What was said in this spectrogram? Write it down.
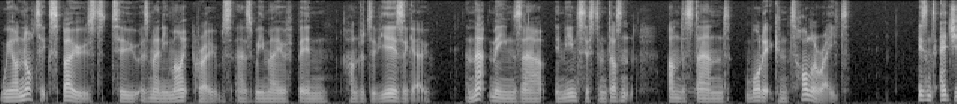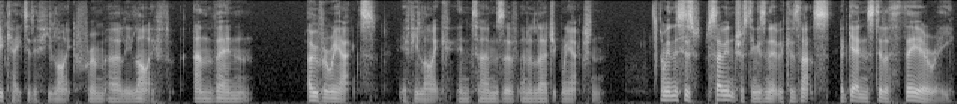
we are not exposed to as many microbes as we may have been hundreds of years ago. And that means our immune system doesn't understand what it can tolerate, isn't educated, if you like, from early life, and then overreacts, if you like, in terms of an allergic reaction. I mean, this is so interesting, isn't it? Because that's, again, still a theory.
